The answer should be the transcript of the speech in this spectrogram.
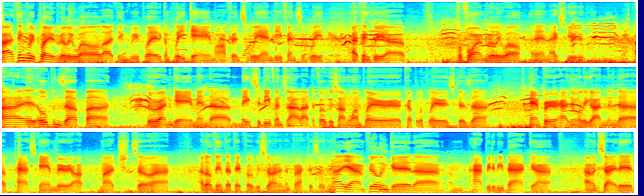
I think we played really well. I think we played a complete game offensively and defensively. I think we uh, performed really well and executed. Uh, it opens up uh, the run game and uh, makes the defense not allowed to focus on one player or a couple of players because uh, Hamper hasn't really gotten in the pass game very much. So uh, I don't think that they focused on it in practice. Uh, yeah, I'm feeling good. I'm happy to be back. I'm excited.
